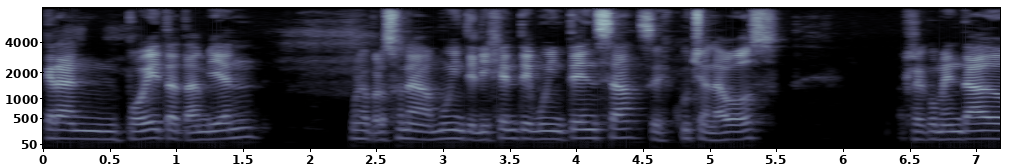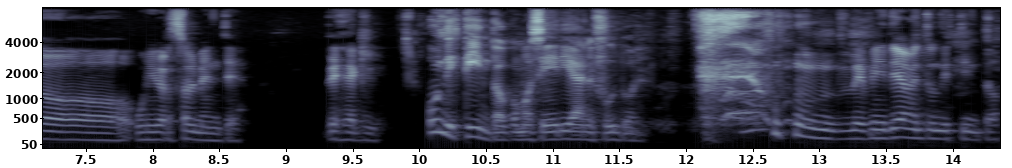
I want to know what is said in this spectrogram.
gran poeta también, una persona muy inteligente, muy intensa, se escucha en la voz, recomendado universalmente, desde aquí. Un distinto, como se diría en el fútbol. Definitivamente un distinto.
